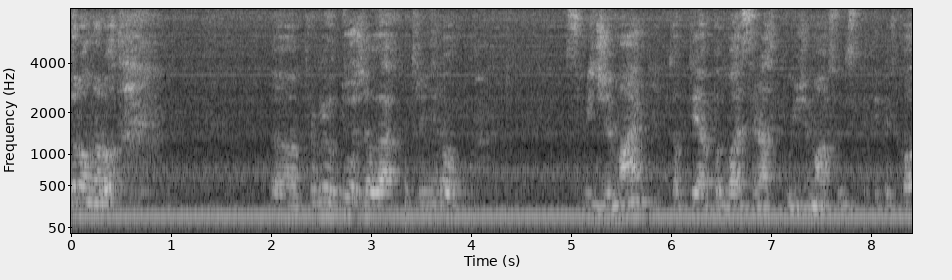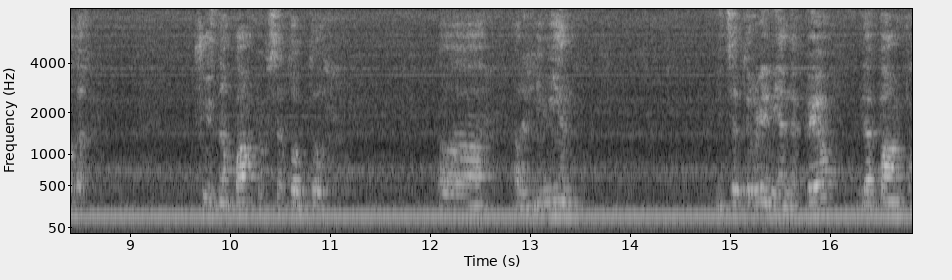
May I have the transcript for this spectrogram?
Здоров народ. Е, Провів дуже легку тренування з віджимань. Тобто я по 20 разів повіжимався в 10 підходах. Чуть напампився, тобто е, аргінін і цитурин я не пив для пампа.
